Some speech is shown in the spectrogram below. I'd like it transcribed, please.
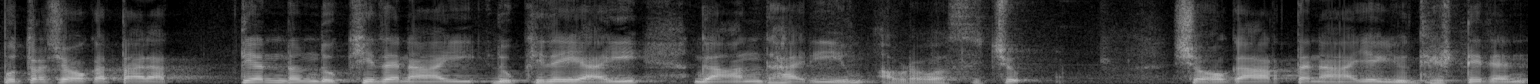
പുത്രശോകത്താൽ അത്യന്തം ദുഃഖിതനായി ദുഃഖിതയായി ഗാന്ധാരിയും അവിടെ വസിച്ചു. ശോകാർത്തനായ യുധിഷ്ഠിരൻ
